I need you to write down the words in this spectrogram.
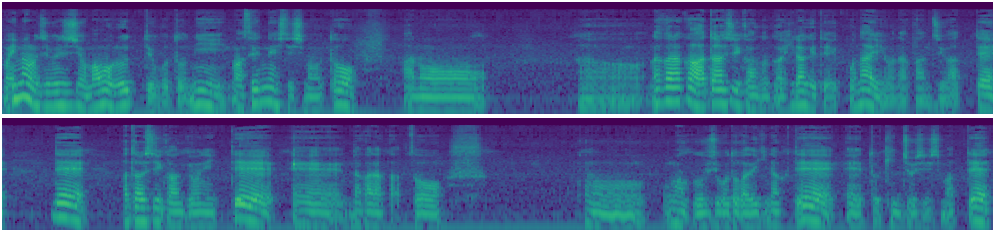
まあ、今の自分自身を守るっていうことに、まあ、専念してしまうと、あのー、なかなか新しい感覚が開けてこないような感じがあってで新しい環境に行って、えー、なかなかそううまく仕事ができなくて、えーと緊張してしまって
